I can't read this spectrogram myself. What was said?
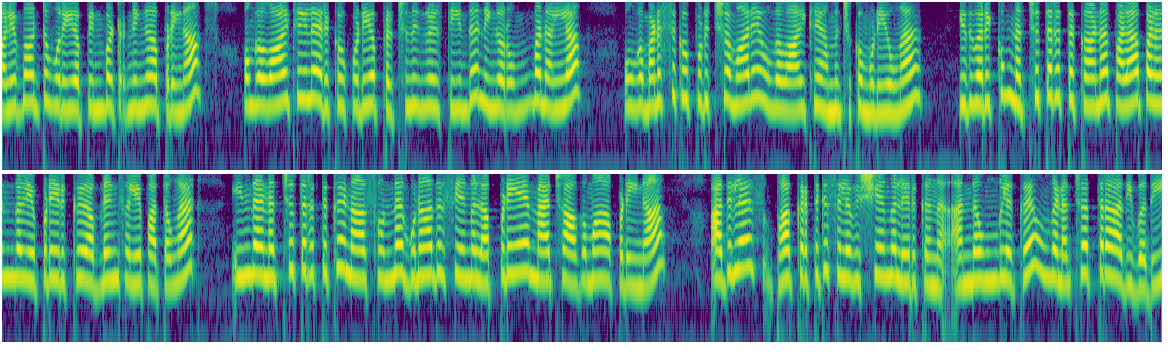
வழிபாட்டு முறையை பின்பற்றுனீங்க அப்படின்னா உங்கள் வாழ்க்கையில் இருக்கக்கூடிய பிரச்சனைகள் தீர்ந்து நீங்கள் ரொம்ப நல்லா உங்கள் மனசுக்கு பிடிச்ச மாதிரி உங்கள் வாழ்க்கையை அமைச்சுக்க முடியுங்க. இது வரைக்கும் நட்சத்திரத்துக்கான பலாபலன்கள் எப்படி இருக்குது அப்படின்னு சொல்லி பார்த்தோங்க. இந்த நட்சத்திரத்துக்கு நான் சொன்ன குணாதிசயங்கள் அப்படியே மேட்ச் ஆகுமா அப்படின்னா அதில் பார்க்குறதுக்கு சில விஷயங்கள் இருக்குங்க. அந்த உங்களுக்கு உங்கள் நட்சத்திர அதிபதி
